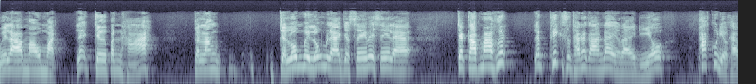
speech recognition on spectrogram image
เวลาเมาหมัดและเจอปัญหากำลังจะล้มไม่ล้มแลจะเซไม่เซแลจะกลับมาฮึดและพลิกสถานการณ์ได้อย่างไร เดี๋ยวพักคู่เดียวครับ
